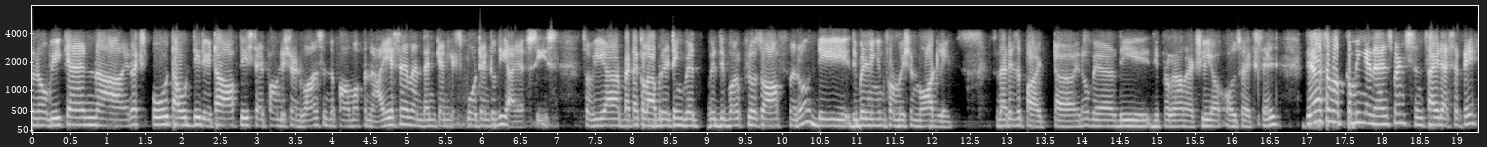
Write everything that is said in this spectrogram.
you know, we can uh, you know, export out the data of the STAAD Foundation Advanced in the form of an ISM and then can export into the IFCs. So we are better collaborating with, with the workflows of you know the, the building information modeling. So that is a part uh, you know where the the program actually also excelled. There are some upcoming enhancements inside SFA.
